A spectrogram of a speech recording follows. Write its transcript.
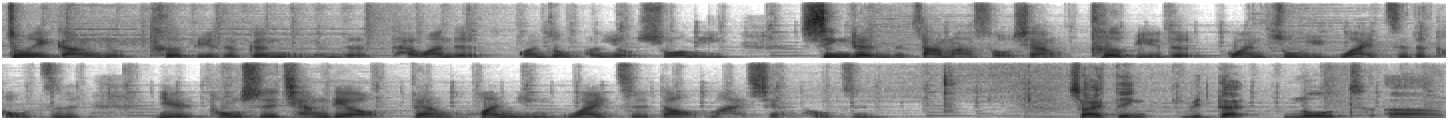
仲伟刚刚有特别的跟我们的台湾的观众朋友说明，新任的大马首相特别的关注于外资的投资，也同时强调非常欢迎外资到马来西亚投资。So I think with that note, uh,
